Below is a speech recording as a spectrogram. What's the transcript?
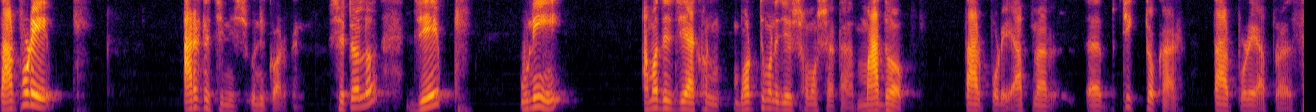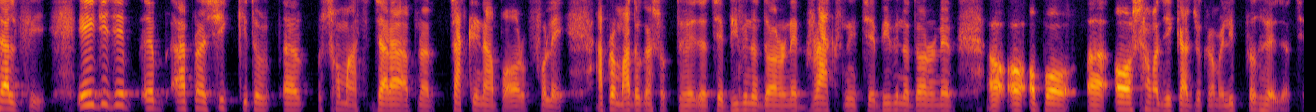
তারপরে আরেকটা জিনিস উনি করবেন। সেটা হলো যে উনি আমাদের যে এখন বর্তমানে যে সমস্যাটা মাদক, তারপরে আপনার টিকটকার, তারপরে আপনার সেলফি এই যে যে আপনার শিক্ষিত সমাজ যারা আপনার চাকরি না পাওয়ার ফলে আপনার মাদকাসক্ত হয়ে যাচ্ছে, বিভিন্ন ধরনের ড্রাগস নিচ্ছে, বিভিন্ন ধরনের অপ অসামাজিক কার্যক্রমে লিপ্ত হয়ে যাচ্ছে,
